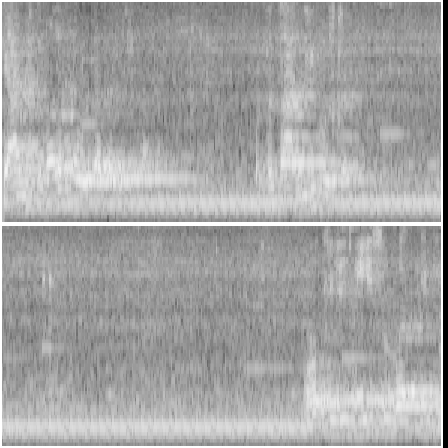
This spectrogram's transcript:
त्या आम्ही तुम्हाला कोर्टात देणार. चांगली गोष्ट आहे. वकिली मी सुरुवात केली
